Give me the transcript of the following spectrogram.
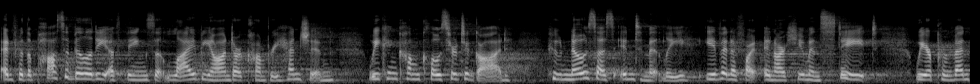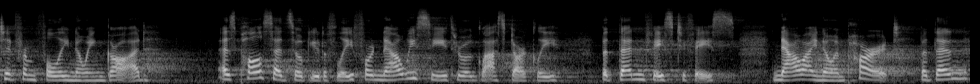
and for the possibility of things that lie beyond our comprehension, we can come closer to God, who knows us intimately, even if in our human state we are prevented from fully knowing God as Paul said so beautifully, for now we see through a glass darkly, but then face to face. Now I know in part, but then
